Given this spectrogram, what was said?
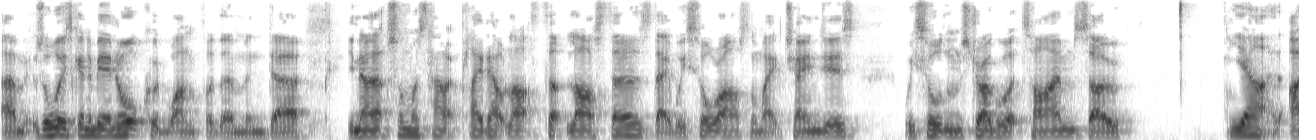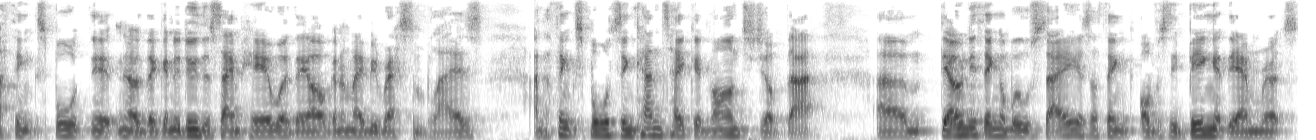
Um, it was always going to be an awkward one for them, and uh, you know that's almost how it played out last last Thursday. We saw Arsenal make changes, we saw them struggle at times. So, yeah, I think sport. You know, they're going to do the same here, where they are going to maybe rest some players, and I think Sporting can take advantage of that. Um, the only thing I will say is I think obviously being at the Emirates,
